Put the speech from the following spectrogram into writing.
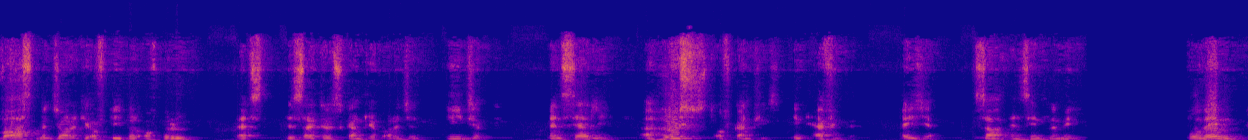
vast majority of people of Peru. That's De Soto's country of origin, Egypt, and sadly, a host of countries in Africa, Asia, South and Central America. For them,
